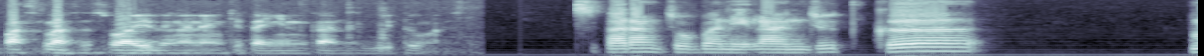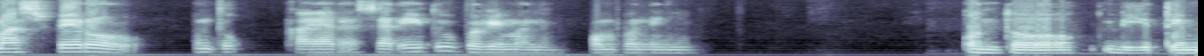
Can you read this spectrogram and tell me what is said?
pas lah sesuai dengan yang kita inginkan gitu mas sekarang coba nih lanjut ke Mas Vero untuk KRSRI itu bagaimana komponennya? Untuk di tim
